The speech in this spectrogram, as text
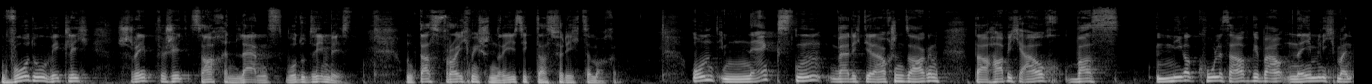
wo du wirklich Schritt für Schritt Sachen lernst, wo du drin bist. Und das freue ich mich schon riesig, das für dich zu machen. Und im nächsten werde ich dir auch schon sagen, da habe ich auch was mega cooles aufgebaut, nämlich mein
